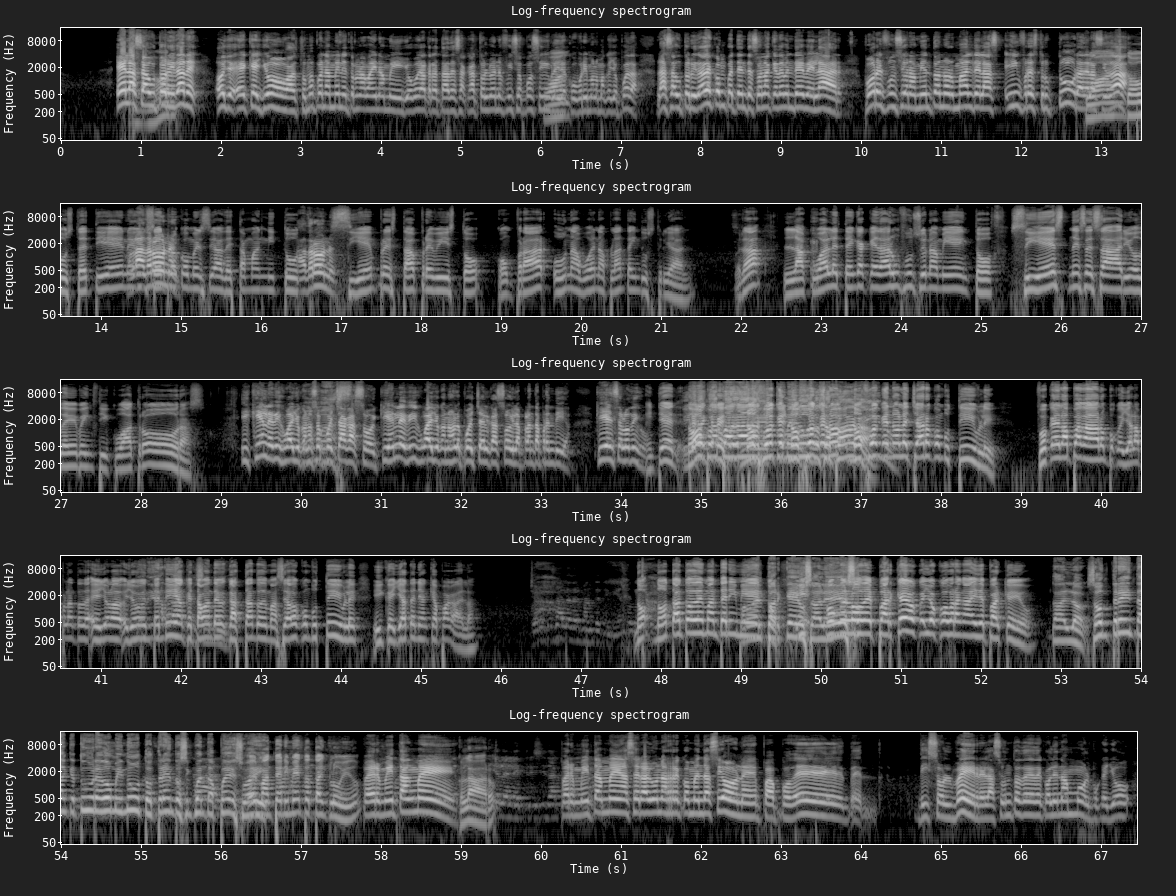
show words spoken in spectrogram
Es las autoridades. Oye, es que yo, tú me pones a administrar una vaina a mí, yo voy a tratar de sacar todo el beneficio posible Juan. y de cubrirme lo más que yo pueda. Las autoridades competentes son las que deben de velar por el funcionamiento normal de las infraestructuras de la ciudad. Cuando usted tiene un centro comercial de esta magnitud, Ladrones. siempre está previsto comprar una buena planta industrial, ¿verdad? La cual le tenga que dar un funcionamiento, si es necesario, de 24 horas. ¿Y quién le dijo a ellos que no, se puede echar gasoil? ¿Quién le dijo a ellos que no se le puede echar el gasoil y la planta prendía? ¿Quién se lo dijo? ¿Entiendes? No, porque fue que no, fue minutos, que se no, apaga. no fue que no le echaron combustible. Fue que la apagaron porque ya la planta, de- ellos, la- ellos entendían que estaban de- gastando demasiado combustible y que ya tenían que apagarla. No, no tanto de mantenimiento. Con el parqueo y sale con eso. lo de parqueo que ellos cobran ahí de parqueo. Loco. Son 30 aunque tú dure dos minutos, 30 o 50 pesos El mantenimiento está incluido. Permítanme, Claro. permítanme hacer algunas recomendaciones para poder eh, disolver el asunto de, de Colinas Mall, porque yo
